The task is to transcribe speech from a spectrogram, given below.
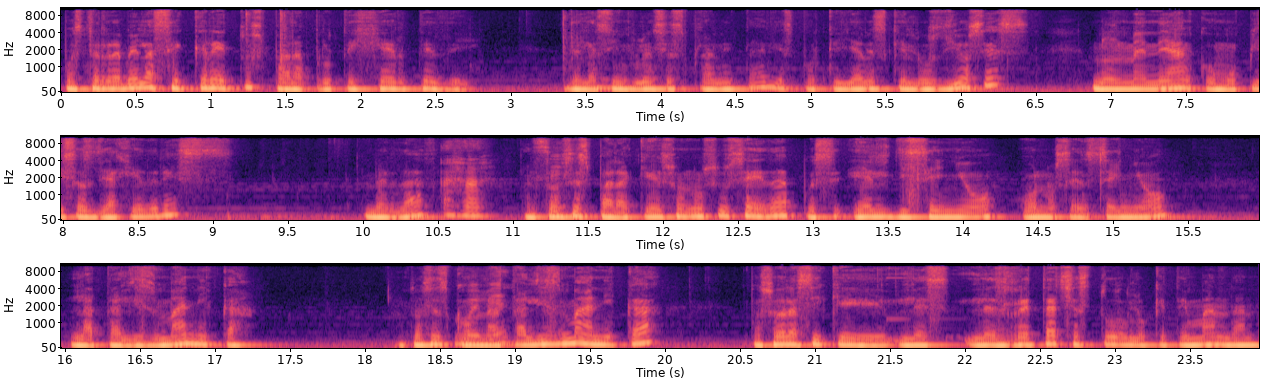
pues te revela secretos para protegerte de, de las influencias planetarias, porque ya ves que los dioses nos menean como piezas de ajedrez, ¿verdad? Ajá. Entonces, para que eso no suceda, pues él diseñó o nos enseñó la talismánica. Entonces, con la talismánica, pues ahora sí que les, les retachas todo lo que te mandan.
